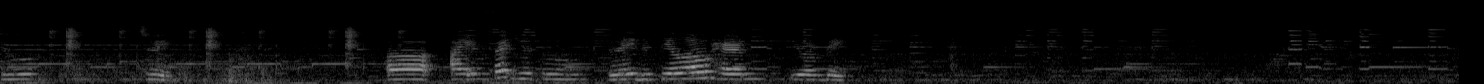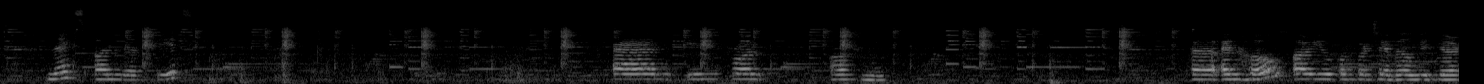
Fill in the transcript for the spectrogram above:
two, three. Uh, I invite you to lay the pillow hand your back. Next on the feet. And in front of me. Uh, and how are you comfortable with the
